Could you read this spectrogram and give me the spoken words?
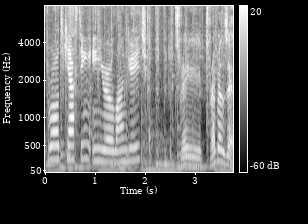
Broadcasting in your language. 3 Treble Z.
